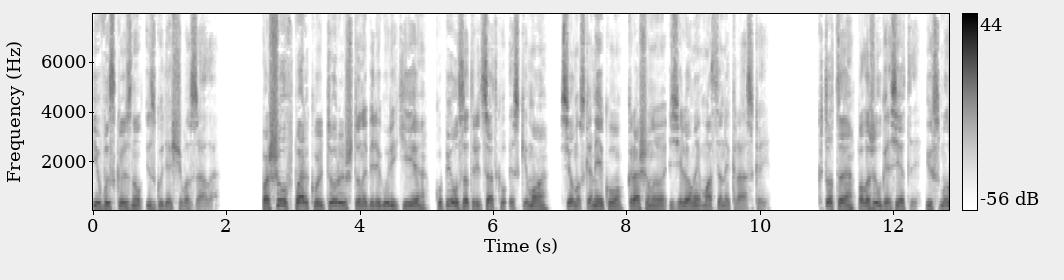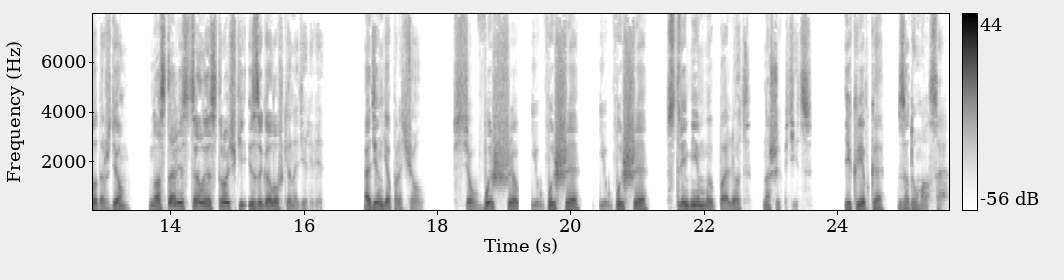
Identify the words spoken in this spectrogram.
и выскользнул из гудящего зала. Пошел в парк культуры, что на берегу реки, купил за тридцатку эскимо, сел на скамейку, крашеную зеленой масляной краской. Кто-то положил газеты, их смыло дождем, но остались целые строчки и заголовки на дереве. Один я прочел. Все выше и выше и выше стремим мы полет наших птиц. И крепко задумался.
